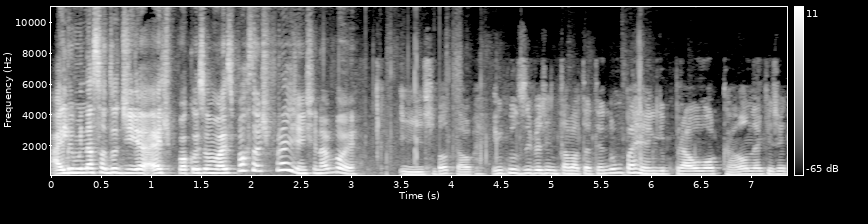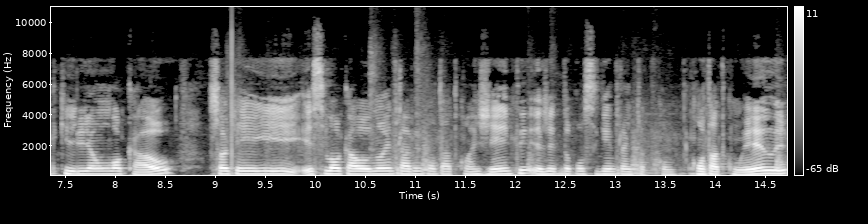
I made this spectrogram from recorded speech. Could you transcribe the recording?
a iluminação do dia é tipo a coisa mais importante pra gente, né, boy? Isso, total. Inclusive a gente tava até tendo um perrengue para o local, né, que a gente queria um local só que esse local não entrava em contato com a gente, e a gente não conseguia entrar em contato com ele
